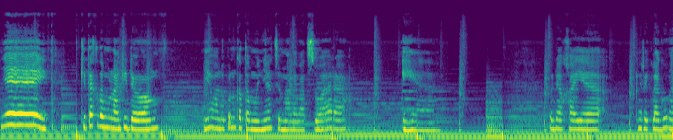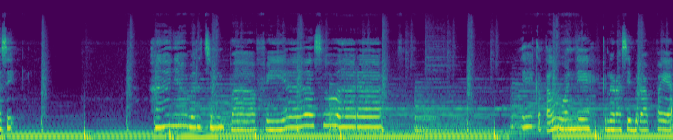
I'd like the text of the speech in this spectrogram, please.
Yeay, kita ketemu lagi dong. Ya walaupun ketemunya cuma lewat suara. Iya. Udah kayak lirik lagu gak sih? Hanya berjumpa via suara. Eh ketahuan deh generasi berapa ya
